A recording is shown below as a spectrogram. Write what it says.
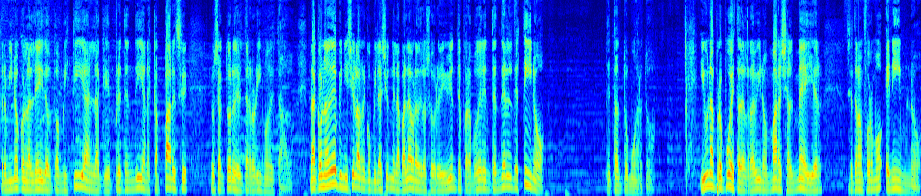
terminó con la ley de autoamnistía en la que pretendían escaparse los actores del terrorismo de Estado. La CONADEP inició la recopilación de la palabra de los sobrevivientes para poder entender el destino de tanto muerto. Y una propuesta del rabino Marshall Mayer se transformó en himno.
